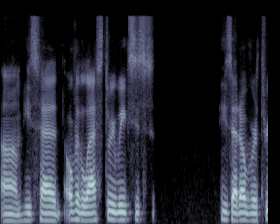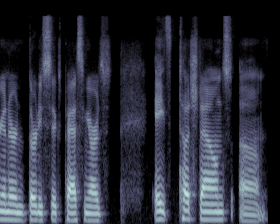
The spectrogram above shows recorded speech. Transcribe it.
Um, he's had over the last three weeks, he's he's had over 336 passing yards, eight touchdowns. Um,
